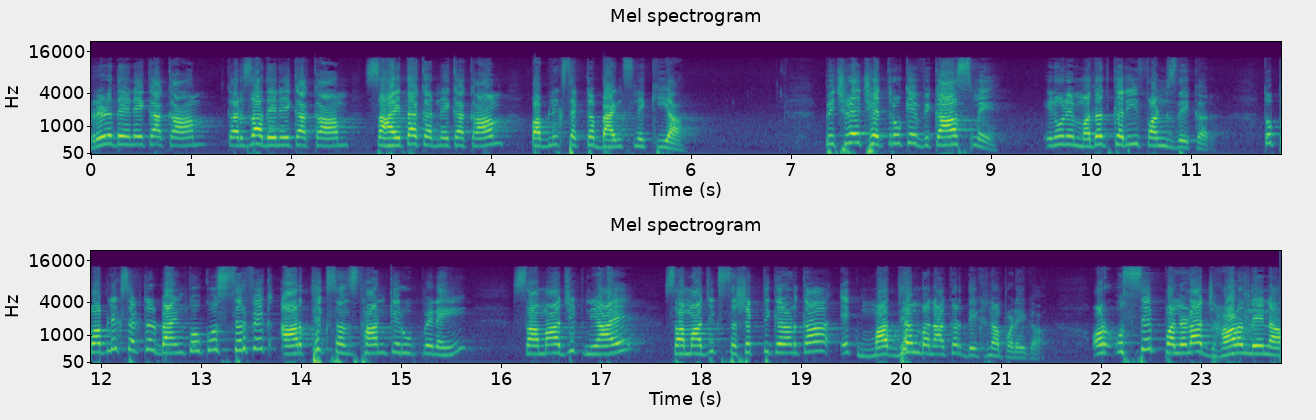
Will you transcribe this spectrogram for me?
ऋण देने का काम, कर्जा देने का काम, सहायता करने का काम पब्लिक सेक्टर बैंक्स ने किया। पिछड़े क्षेत्रों के विकास में इन्होंने मदद करी फंड्स देकर। तो पब्लिक सेक्टर बैंकों को सिर्फ़ एक आर्थिक संस्थान के रूप में नहीं, सामाजिक न्याय, सामाजिक सशक्तिकरण का एक माध्यम बनाकर देखना पड़ेगा। और उससे पलड़ा झाड़ लेना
